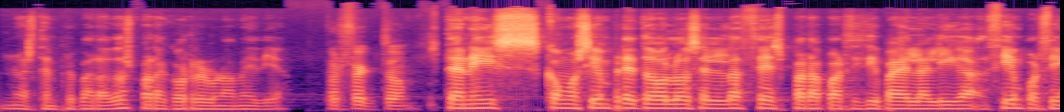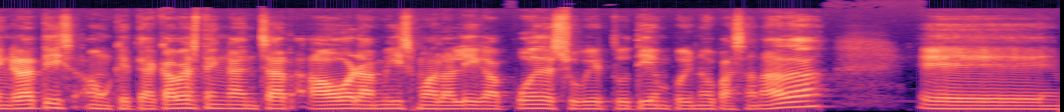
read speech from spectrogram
no estén preparados para correr una media. Perfecto. Tenéis, como siempre, todos los enlaces para participar en la liga 100% gratis. Aunque te acabes de enganchar ahora mismo a la liga, puedes subir tu tiempo y no pasa nada. Eh,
